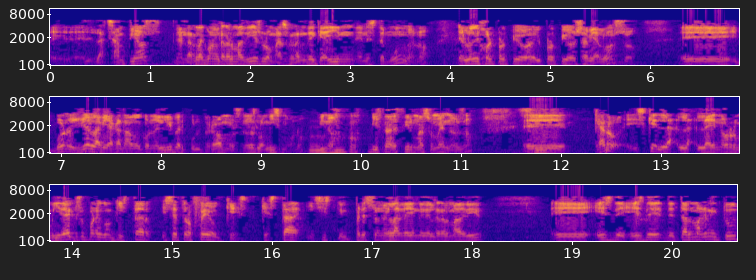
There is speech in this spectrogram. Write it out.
eh, la Champions, ganarla con el Real Madrid es lo más grande que hay en, en este mundo, ¿no? Ya lo dijo el propio el propio Xavi Alonso. Eh, bueno, yo ya la había ganado con el Liverpool, pero vamos, no es lo mismo, ¿no? Vino, vino a decir más o menos, ¿no? Claro, es que la, la- la enormidad que supone conquistar ese trofeo que, que está, insisto, impreso en el ADN del Real Madrid, eh, es, de, es de, de tal magnitud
